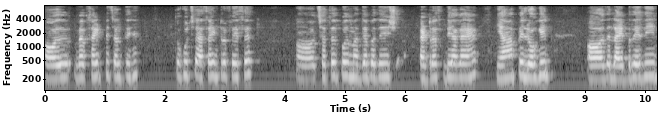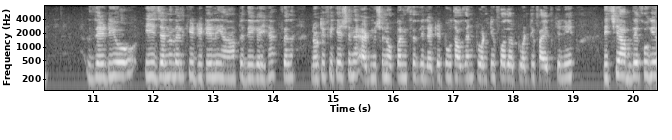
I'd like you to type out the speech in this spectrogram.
और वेबसाइट पे चलते हैं। तो कुछ ऐसा इंटरफेस है और छतरपुर, मध्य प्रदेश एड्रेस दिया गया है। यहाँ पे लॉगिन और लाइब्रेरी रेडियो ई जनरल की डिटेल यहाँ पे दी गई है। फिर नोटिफिकेशन है एडमिशन ओपन से रिलेटेड 2024 और 25 के लिए। नीचे आप देखोगे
